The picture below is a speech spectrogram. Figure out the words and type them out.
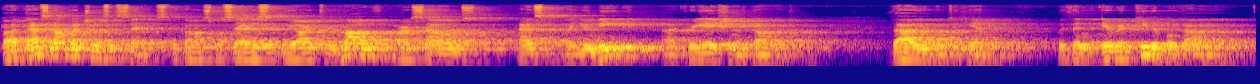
But that's not what Jesus says. The Gospel says we are to love ourselves as a unique uh, creation of God, valuable to Him, with an irrepeatable value.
